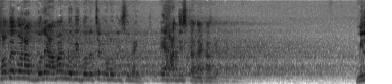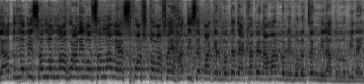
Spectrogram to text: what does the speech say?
সবে বরাত বলে আমার নবী বলেছে, কোনো কিছু নাই। এই হাদিসটা দেখাবে। মিলাদুল নবী সাল্লাল্লাহু আলাইহি ওয়াসাল্লাম স্পষ্ট ভাষায় হাদিসে পাকের মধ্যে দেখাবেন, আমার নবী বলেছেন মিলাদুল নবী নাই।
